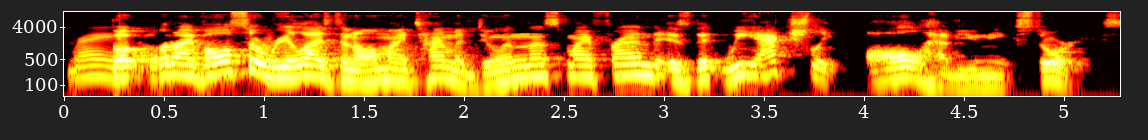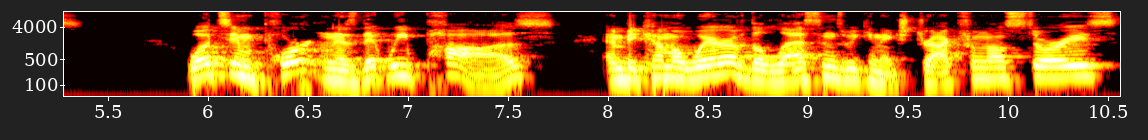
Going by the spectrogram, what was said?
Right. But what I've also realized in all my time of doing this, my friend, is that we actually all have unique stories. What's important is that we pause and become aware of the lessons we can extract from those stories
